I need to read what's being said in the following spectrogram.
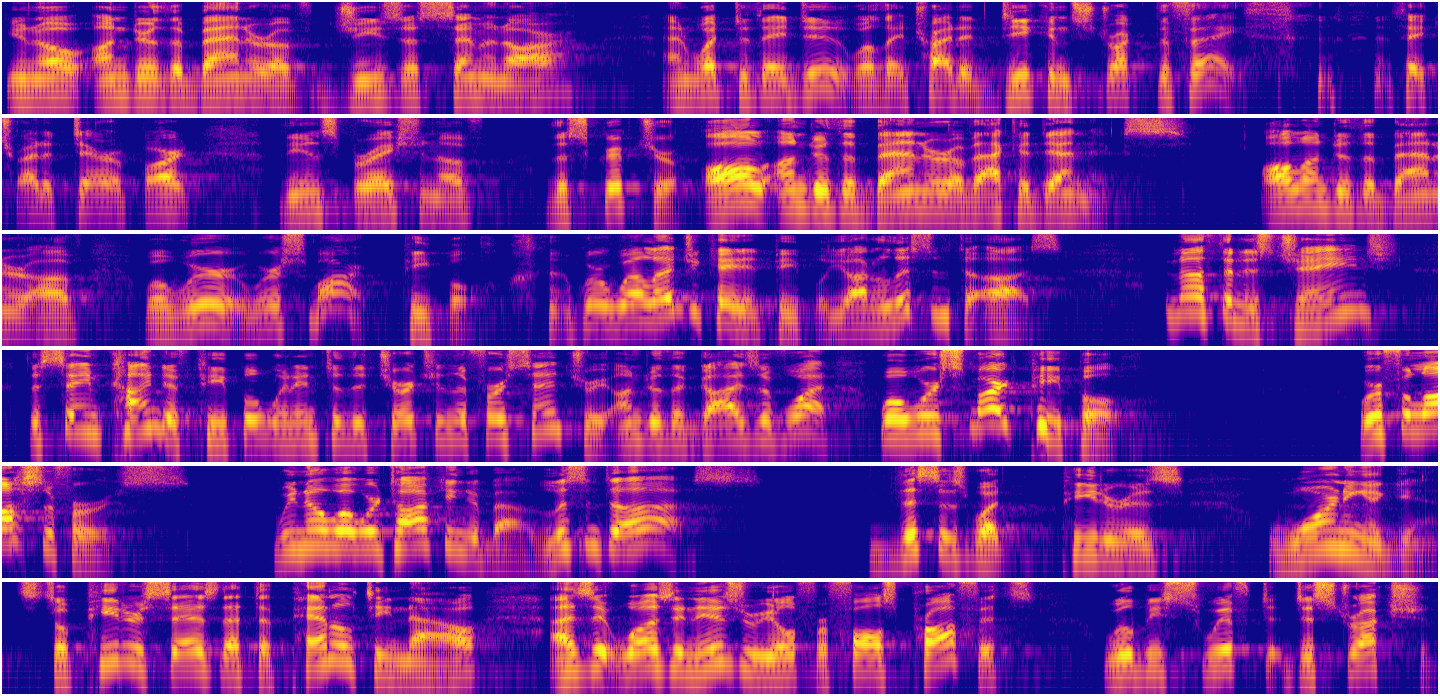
you know, under the banner of Jesus Seminar, and what do they do? Well, they try to deconstruct the faith. they try to tear apart the inspiration of the scripture, all under the banner of academics, all under the banner of, well, we're, we're smart people. we're well-educated people. You ought to listen to us. Nothing has changed. The same kind of people went into the church in the first century under the guise of what? Well, we're smart people. We're philosophers. We know what we're talking about. Listen to us. This is what Peter is warning against. So Peter says that the penalty now, as it was in Israel for false prophets, will be swift destruction.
